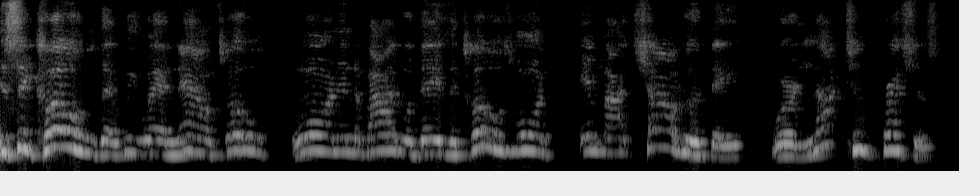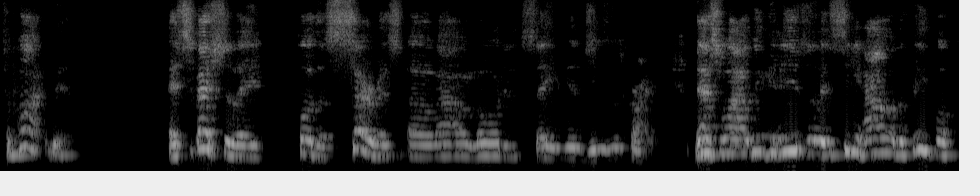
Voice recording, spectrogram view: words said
You see, clothes that we wear now, clothes worn in the Bible days, the clothes worn in my childhood days were not too precious to part with, especially for the service of our Lord and Savior Jesus Christ. That's why we can easily see how the people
